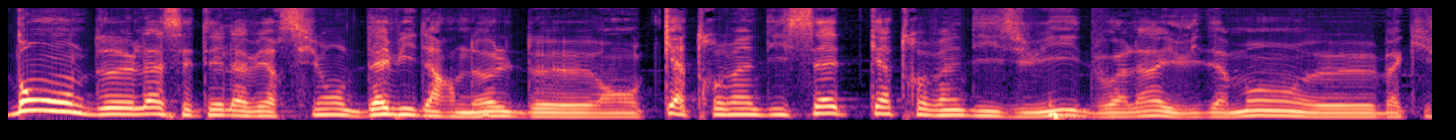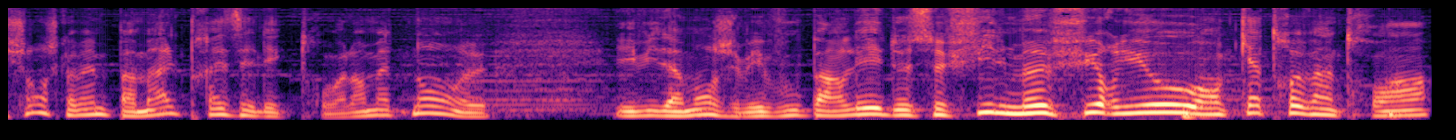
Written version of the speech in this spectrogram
Bond. Là, c'était la version David Arnold euh, en 97-98. Voilà, évidemment, euh, bah, qui change quand même pas mal, très électro. Alors maintenant, euh, évidemment, je vais vous parler de ce film Furio en 83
